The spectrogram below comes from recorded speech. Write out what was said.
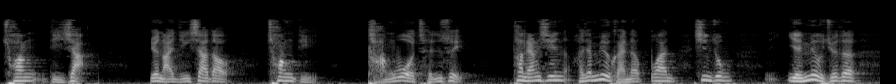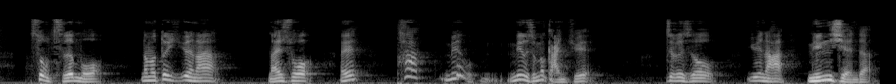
窗底下，约拿已经下到窗底躺卧沉睡，他良心好像没有感到不安，心中也没有觉得受折磨。那么对约拿来说，哎，他没有没有什么感觉。这个时候，约拿明显的，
